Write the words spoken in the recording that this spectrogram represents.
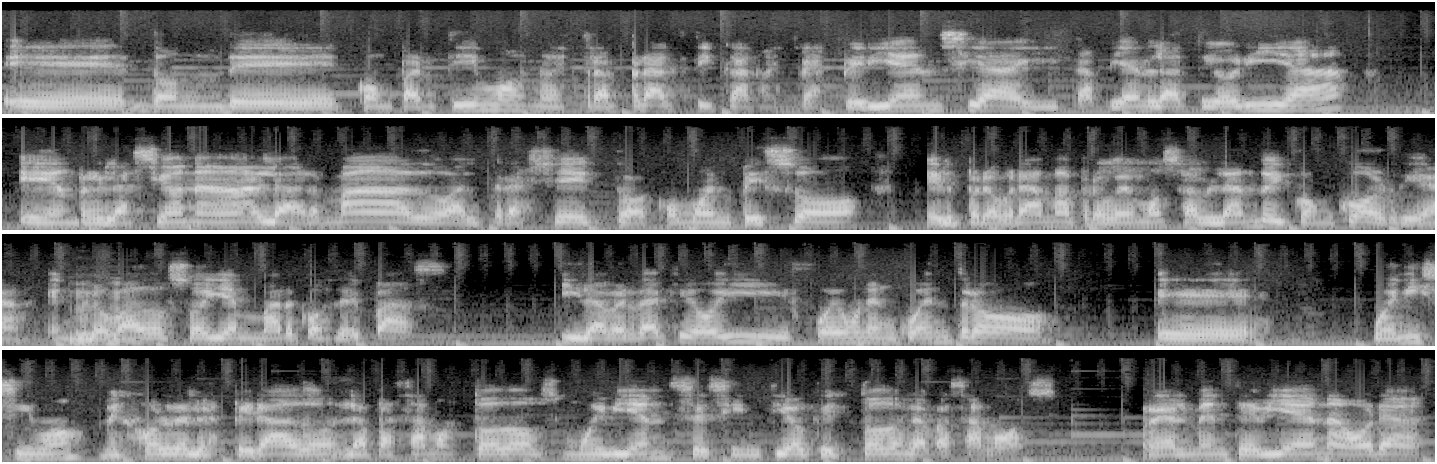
eh, donde compartimos nuestra práctica, nuestra experiencia y también la teoría en relación al armado, al trayecto, a cómo empezó el programa Probemos Hablando y Concordia, englobados hoy en Marcos de Paz. Y la verdad que hoy fue un encuentro eh, buenísimo, mejor de lo esperado, la pasamos todos muy bien, se sintió que todos la pasamos realmente bien. Ahora,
